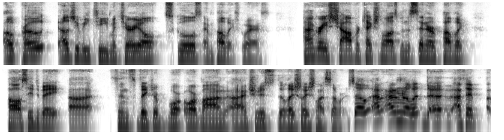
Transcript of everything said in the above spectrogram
oh, pro LGBT material schools and public squares. Hungary's child protection law has been the center of public policy debate uh, since Viktor Orban uh, introduced the legislation last summer. So I, I don't know. what- Uh, I think uh,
